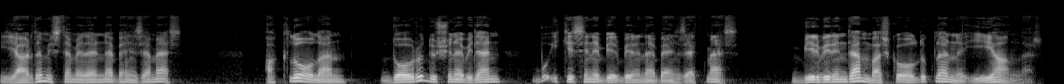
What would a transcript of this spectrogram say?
yardım istemelerine benzemez. Aklı olan, doğru düşünebilen bu ikisini birbirine benzetmez. Birbirinden başka olduklarını iyi anlar.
